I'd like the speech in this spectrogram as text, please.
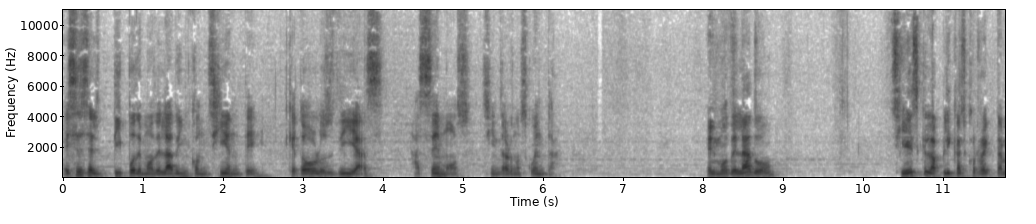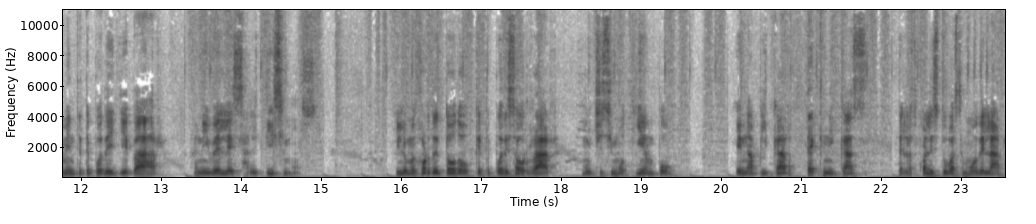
Ese es el tipo de modelado inconsciente que todos los días hacemos sin darnos cuenta. El modelado, si es que lo aplicas correctamente, te puede llevar a niveles altísimos. Y lo mejor de todo, que te puedes ahorrar muchísimo tiempo en aplicar técnicas de las cuales tú vas a modelar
